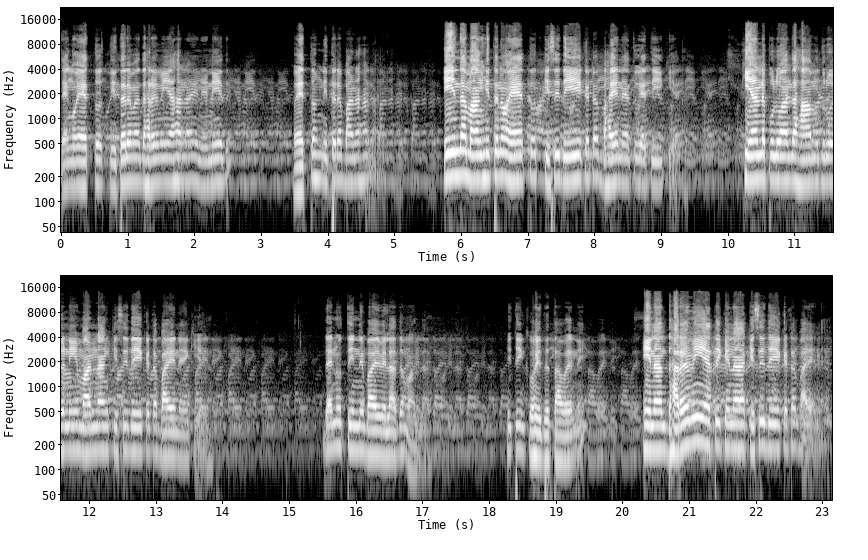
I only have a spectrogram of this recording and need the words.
දැන් ඔය ඇත්තොත් නිතරම ධර්මයේ අහනයි නේද ඔය ඇත්තොත් නිතර බණ අහනයි ඒ හින්දා මං හිතනවා ඔය ඇත්තොත් කිසි දෙයකට බය නැතු ඇති කියලා කියන්න පුළුවන් ද හාමුදුරුවනේ මන්නම් කිසි දෙයකට බය නැහැ කියලා දැනුත් ඉන්නේ බය වෙලාද මන්දා. ඉතින් කොහෙද තවනේ? එහෙනම් ධර්මයේ ඇති කෙනා කිසි දෙයකට බය නැහැ.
